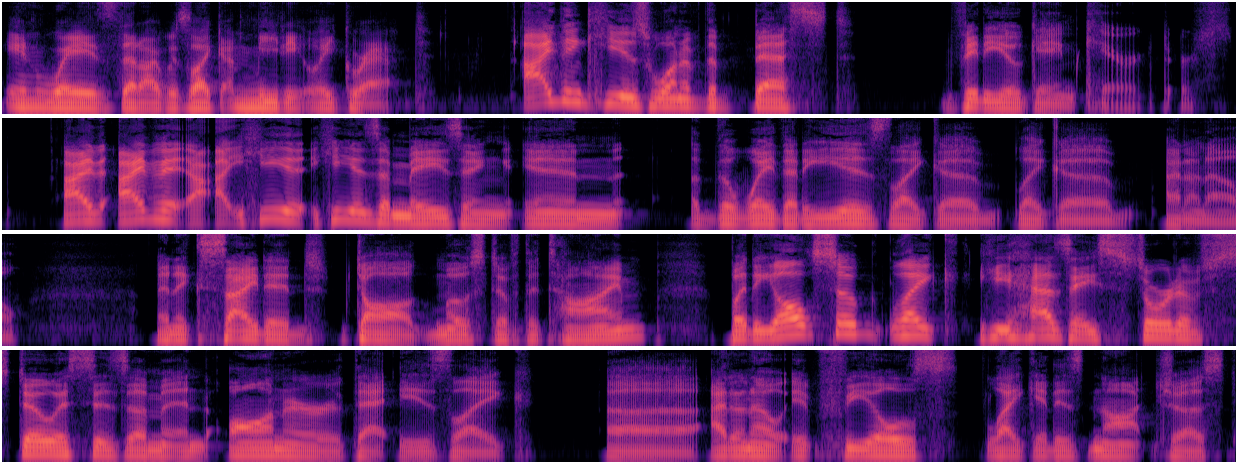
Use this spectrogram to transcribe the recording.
in ways that I was like immediately grabbed. I think he is one of the best video game characters. I, I, I he he is amazing in the way that he is like a like a I don't know an excited dog most of the time, but he also like he has a sort of stoicism and honor that is like uh I don't know, it feels like it is not just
